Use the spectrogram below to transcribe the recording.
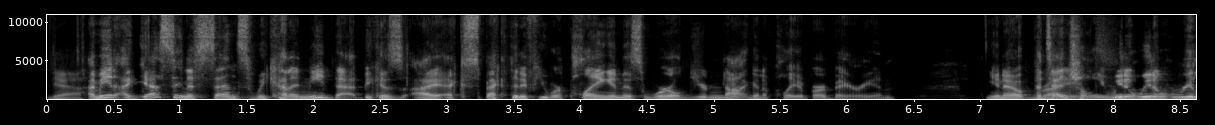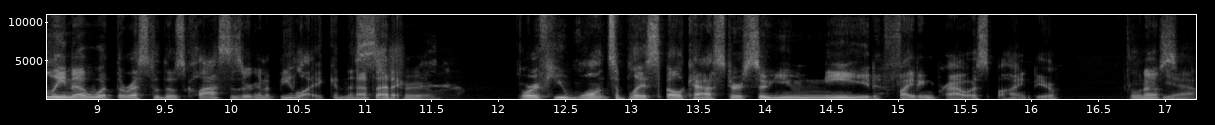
Yeah. I mean, I guess in a sense we kind of need that because I expect that if you were playing in this world, you're not going to play a barbarian. You know, potentially Right. we don't we don't really know what the rest of those classes are going to be like in this That's setting. true. Or if you want to play a spellcaster, so you need fighting prowess behind you. Who knows? Yeah.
